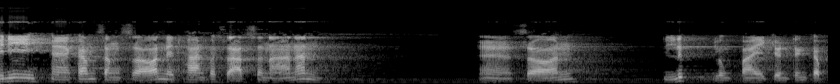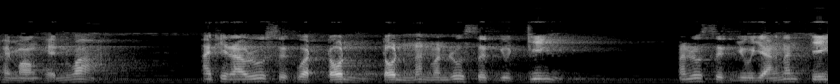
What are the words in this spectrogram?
ีนี้คำสั่งสอนในทางศาสนานั้นสอนลึกลงไปจนถึงกับให้มองเห็นว่าไอ้ที่เรารู้สึกว่าตน ตนนั่นมันรู้สึกอยู่จริง มันรู้สึกอยู่อย่างนั้นจริง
